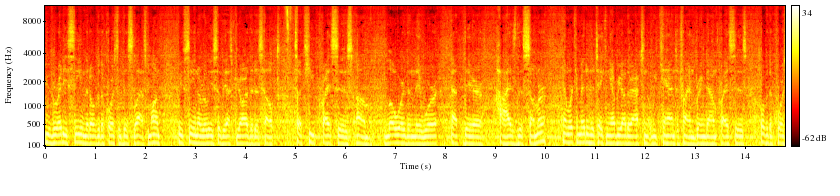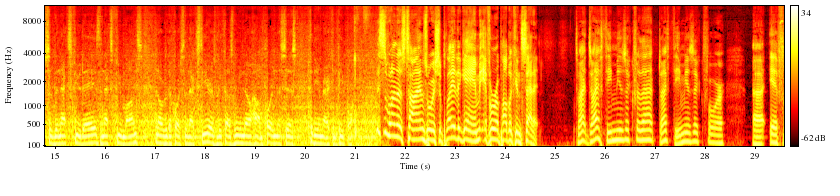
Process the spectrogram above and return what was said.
you've already seen that over the course of this last month, we've seen a release of the SPR that has helped to keep prices um, lower than they were at their highs this summer. And we're committed to taking every other action that we can to try and bring down prices over the course of the next few days, the next few months, and over the course of the next years because we know how important this is to the American people. This is one of those times where we should play the game if a Republican said it. Do I do I have theme music for that? Do I have theme music for uh, if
